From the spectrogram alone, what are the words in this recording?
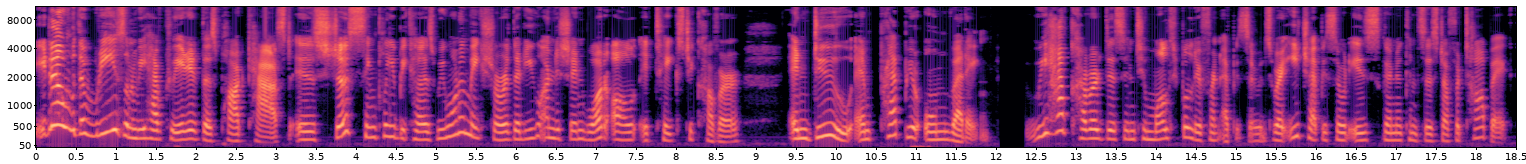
You know, the reason we have created this podcast is just simply because we want to make sure that you understand what all it takes to cover and do and prep your own wedding. We have covered this into multiple different episodes where each episode is going to consist of a topic.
